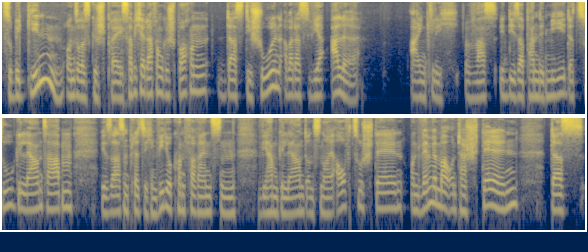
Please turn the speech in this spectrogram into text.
Zu Beginn unseres Gesprächs habe ich ja davon gesprochen, dass die Schulen, aber dass wir alle eigentlich was in dieser Pandemie dazu gelernt haben. Wir saßen plötzlich in Videokonferenzen, wir haben gelernt, uns neu aufzustellen. Und wenn wir mal unterstellen, dass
